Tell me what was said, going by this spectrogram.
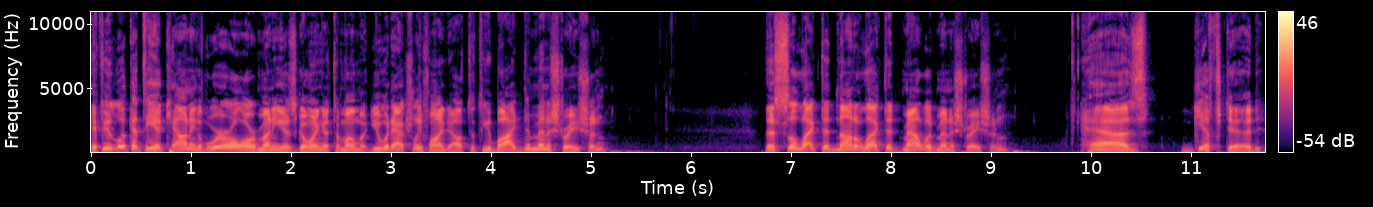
If you look at the accounting of where all our money is going at the moment, you would actually find out that the Biden administration the selected, not elected maladministration has gifted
